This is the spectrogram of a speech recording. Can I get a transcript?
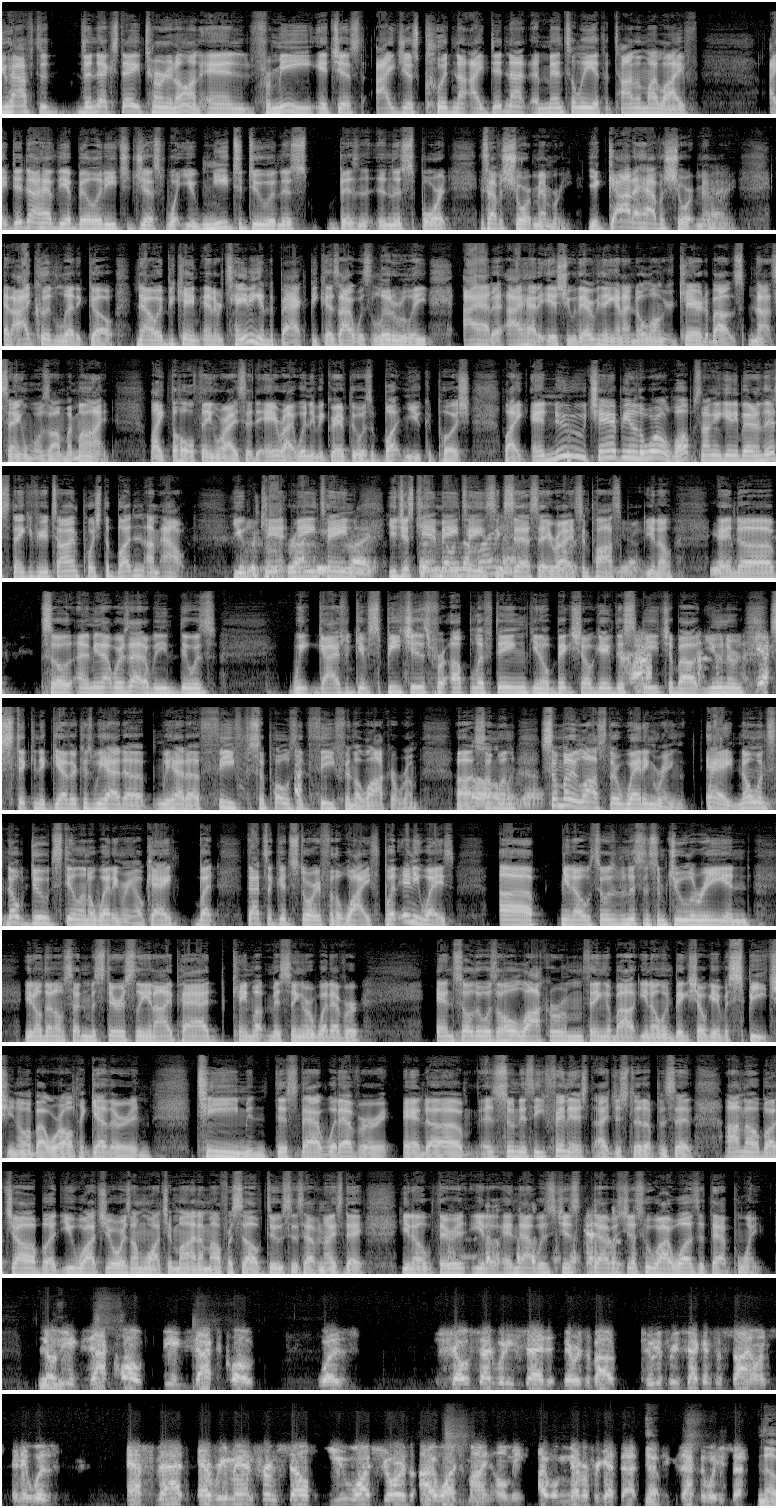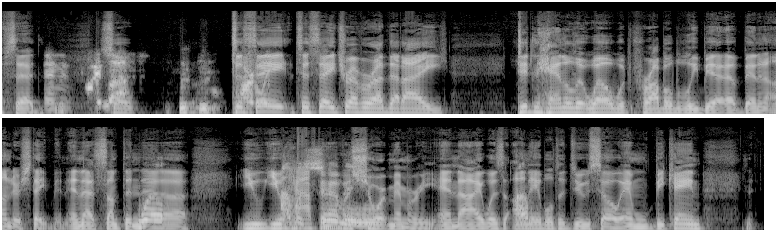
you have to the next day turn it on. And for me, it just I just could not I did not uh, mentally at the time of my life I did not have the ability to just what you need to do in this business in this sport is have a short memory. You got to have a short memory. Right. And I couldn't let it go. Now it became entertaining in the back because I was literally I had a I had an issue with everything and I no longer cared about not saying what was on my mind. Like the whole thing where I said to A-Rod, wouldn't it be great if there was a button you could push? Like, and new champion of the world. Well, it's not going to get any better than this. Thank you for your time. Push the button. I'm out. You can't right, maintain. Right. You just can't maintain success, a right? It's impossible. Yeah. You know, yeah. and uh, so I mean that was that. I mean there was we guys would give speeches for uplifting. You know, Big Show gave this speech about uni- yeah. sticking together because we had a we had a thief, supposed thief, in the locker room. Uh, oh, someone somebody lost their wedding ring. Hey, no one's no dude stealing a wedding ring. Okay, but that's a good story for the wife. But anyways, uh, you know, so was missing some jewelry and you know, then all of a sudden, mysteriously, an iPad came up missing or whatever. And so there was a whole locker room thing about, you know, when Big Show gave a speech, you know, about we're all together and team and this, that, whatever. And uh, as soon as he finished, I just stood up and said, I don't know about y'all, but you watch yours, I'm watching mine. I'm out for self. Deuces. Have a nice day. You know, there, you know, and that was just, that was just who I was at that point. No, the exact quote, the exact quote was Show said what he said. There was about two to three seconds of silence, and it was F that, every man for himself. You watch yours, I watch mine, homie. I will never forget that. Yep. That's exactly what you said. Enough said. And so to say to say, Trevor, uh, that I didn't handle it well would probably be have been an understatement, and that's something well, that uh, you you I'm have assuming, to have a short memory, and I was I'm, unable to do so, and became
